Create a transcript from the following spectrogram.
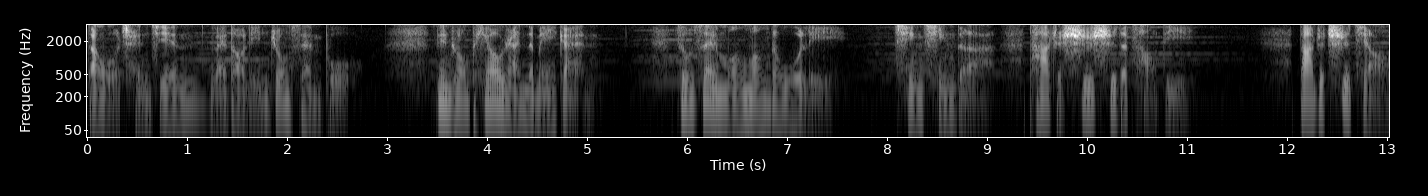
当我晨间来到林中散步，那种飘然的美感，走在蒙蒙的雾里，轻轻地踏着湿湿的草地，打着赤脚，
